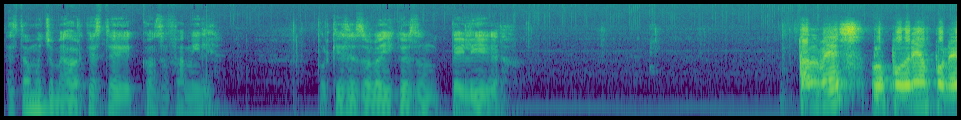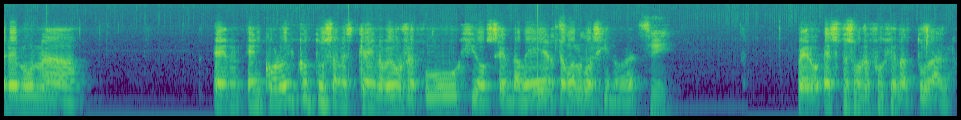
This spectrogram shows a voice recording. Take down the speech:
está mucho mejor que esté con su familia. Porque ese zoológico es un peligro. Tal vez lo podrían poner en una... En, en Coroico tú sabes que hay, ¿no? Un refugio, senda verde o algo así, ¿no? Sí. Pero esto es un refugio natural,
